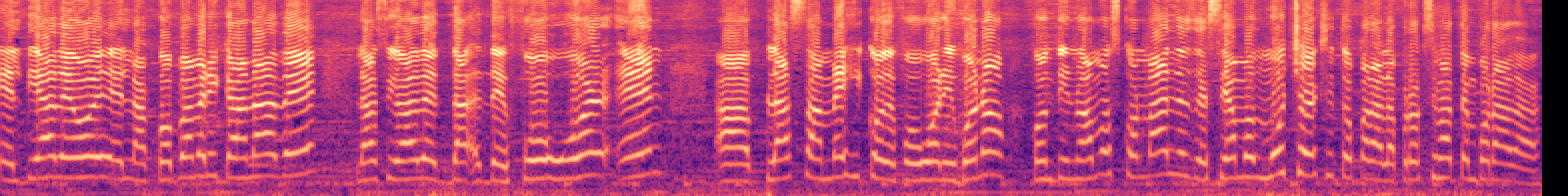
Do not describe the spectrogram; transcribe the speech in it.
el día de hoy en la Copa Americana de la ciudad de, de Forward en a Plaza México de Forward. Y bueno, continuamos con más, les deseamos mucho éxito para la próxima temporada.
